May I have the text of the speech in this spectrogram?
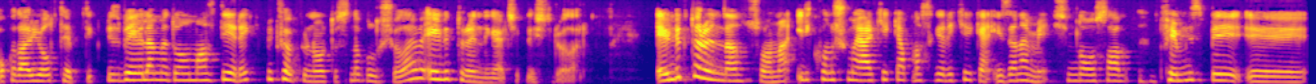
o kadar yol teptik, biz bir evlenmeden olmaz diyerek bir köprünün ortasında buluşuyorlar ve evlilik törenini gerçekleştiriyorlar. Evlilik töreninden sonra ilk konuşmayı erkek yapması gerekirken Izanami, şimdi olsam feminist bir e,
